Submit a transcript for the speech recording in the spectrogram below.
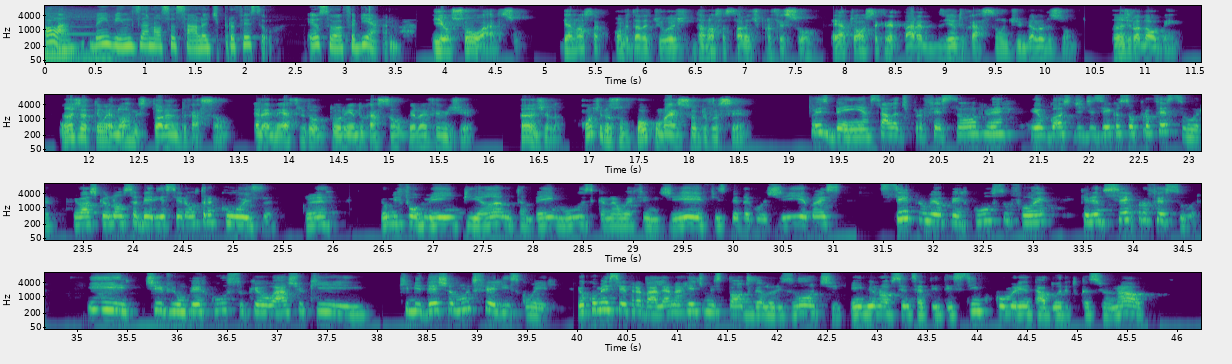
Olá, bem-vindos à nossa sala de professor. Eu sou a Fabiana. E eu sou o Alisson. E a nossa convidada de hoje, da nossa sala de professor, é a atual secretária de Educação de Belo Horizonte, Ângela Dalben. Ângela tem uma enorme história na educação. Ela é mestre e doutora em educação pela FMG. Ângela, conte-nos um pouco mais sobre você. Pois bem, a sala de professor, né? Eu gosto de dizer que eu sou professora. Eu acho que eu não saberia ser outra coisa, né? Eu me formei em piano também, música na UFMG, fiz pedagogia, mas sempre o meu percurso foi querendo ser professora. E tive um percurso que eu acho que, que me deixa muito feliz com ele. Eu comecei a trabalhar na Rede Municipal de Belo Horizonte em 1975 como orientadora educacional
